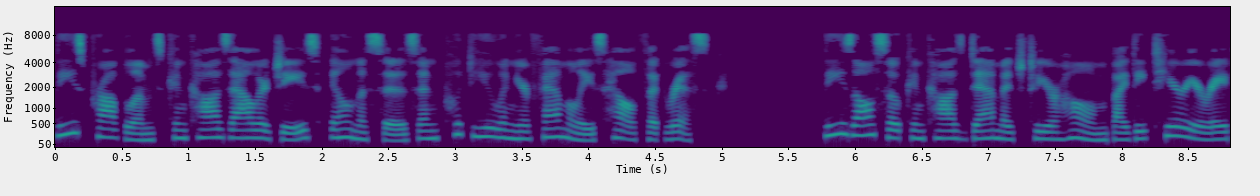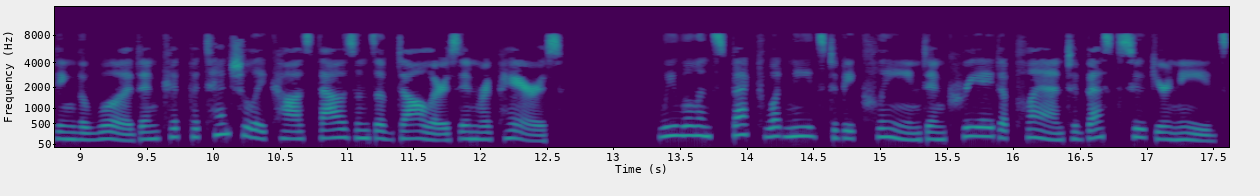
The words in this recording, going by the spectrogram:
These problems can cause allergies, illnesses and put you and your family's health at risk. These also can cause damage to your home by deteriorating the wood and could potentially cause thousands of dollars in repairs. We will inspect what needs to be cleaned and create a plan to best suit your needs.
